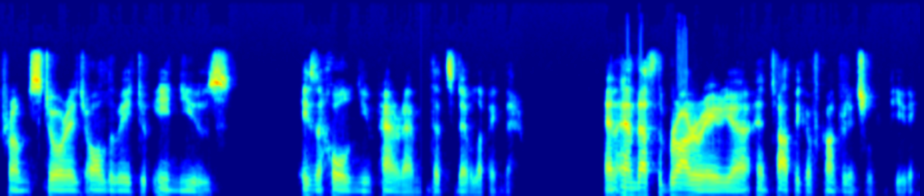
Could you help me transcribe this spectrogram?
from storage all the way to in use is a whole new paradigm that's developing there. And, and that's the broader area and topic of confidential computing.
